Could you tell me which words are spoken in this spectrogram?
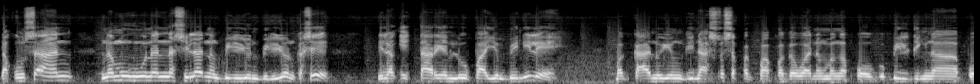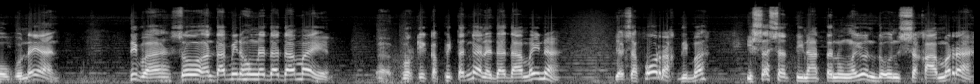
na kung saan namuhunan na sila ng bilyon-bilyon. Kasi ilang ektaryan lupa yung binili. Magkano yung ginastos sa pagpapagawa ng mga pogo building na pogo na yan. 'di ba? So ang dami na hong nadadamay. Uh, porque kapitan nga nadadamay na diyan sa Porac 'di ba isa sa tinatanong ngayon doon sa kamera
